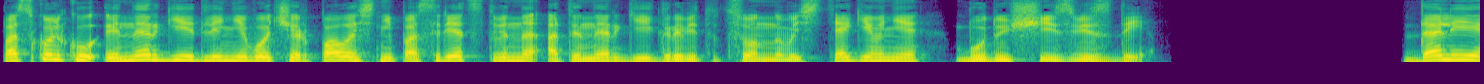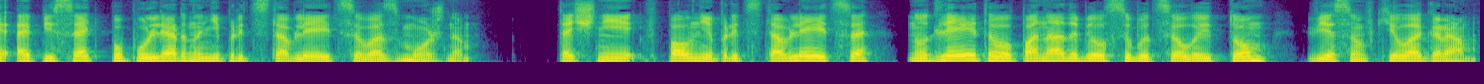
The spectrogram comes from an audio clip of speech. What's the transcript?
поскольку энергия для него черпалась непосредственно от энергии гравитационного стягивания будущей звезды. Далее описать популярно не представляется возможным. Точнее, вполне представляется, но для этого понадобился бы целый том весом в килограмм.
